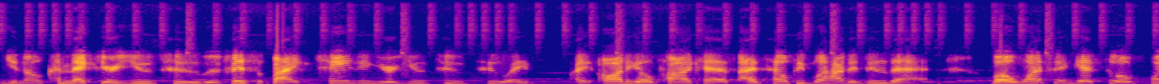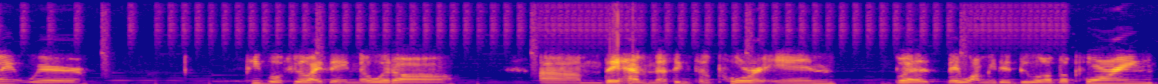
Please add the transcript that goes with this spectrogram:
you know, connect your YouTube. If it's like changing your YouTube to a, a audio podcast, I tell people how to do that. But once it gets to a point where people feel like they know it all, um, they have nothing to pour in, but they want me to do all the pouring.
